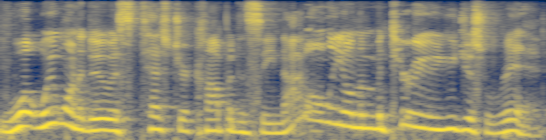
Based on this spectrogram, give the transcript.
what we want to do is test your competency not only on the material you just read,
